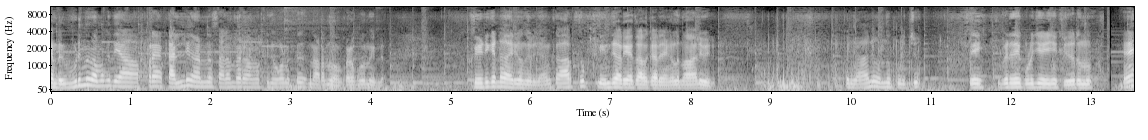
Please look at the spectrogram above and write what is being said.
കണ്ടോ ഇവിടുന്ന് നമുക്ക് അപ്പുറം കല്ല് കാണുന്ന സ്ഥലം വരെ നമുക്ക് ഇത് കണക്ക് നടന്നു പോകും. കുഴപ്പമൊന്നുമില്ല. പേടിക്കേണ്ട കാര്യമൊന്നുമില്ല. ഞങ്ങൾക്ക് ആർക്കും നീന്തി അറിയാത്ത ആൾക്കാരാണ് ഞങ്ങൾ നാല് പേരും. അപ്പം ഞാനും ഒന്ന് കുളിച്ചു. ദേ ഇവർ ദേ കുളിച്ച് കഴിഞ്ഞ് കയറുന്നു. ഏ?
